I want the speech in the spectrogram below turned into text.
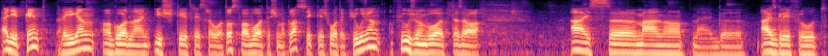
Egyébként régen a Goldline is két részre volt osztva, volt egy sima klasszik és volt egy Fusion. A Fusion volt ez a Ice uh, málna, meg Ice Grapefruit,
